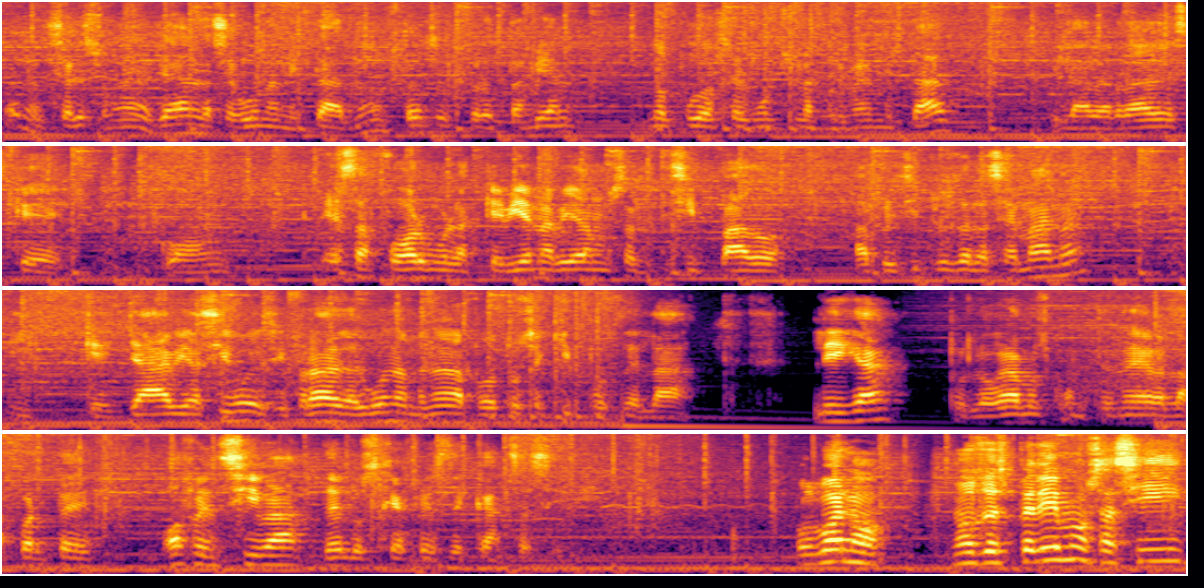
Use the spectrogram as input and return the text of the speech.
bueno, se lesionó ya en la segunda mitad, ¿no? Entonces, pero también no pudo hacer mucho en la primera mitad. Y la verdad es que con esa fórmula que bien habíamos anticipado a principios de la semana y que ya había sido descifrada de alguna manera por otros equipos de la liga, pues logramos contener la fuerte ofensiva de los jefes de Kansas City. Pues bueno, nos despedimos así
